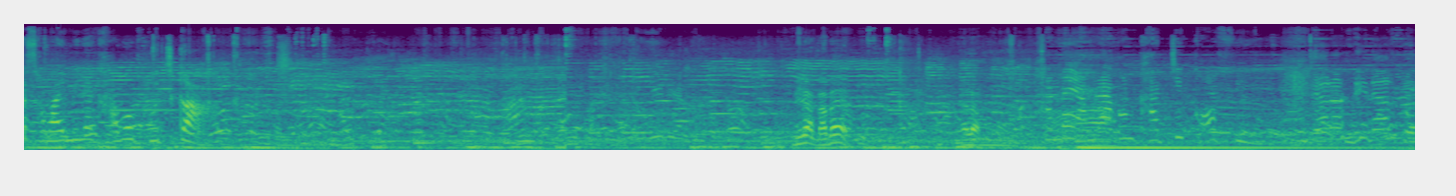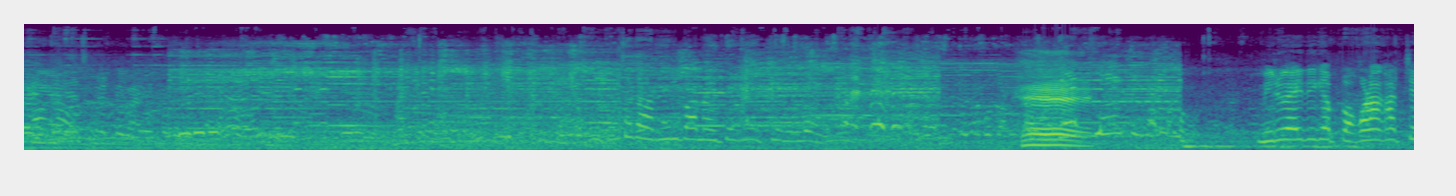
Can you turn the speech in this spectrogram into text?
আমরা সবাই মিলে খাব ফুচকা। মীরা খাবে? হ্যালো। ঠান্ডায় আমরা এখন খাচ্ছি কফি। বানাইতে গিয়েছে বলো হ্যাঁ। মিরু এইদিকে পকোড়া খাচ্ছে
